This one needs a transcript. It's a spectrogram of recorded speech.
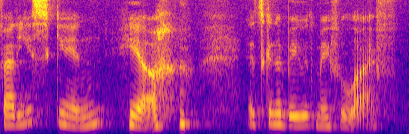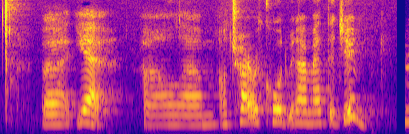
fatty skin here. it's gonna be with me for life. But yeah, I'll um, I'll try record when I'm at the gym. I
